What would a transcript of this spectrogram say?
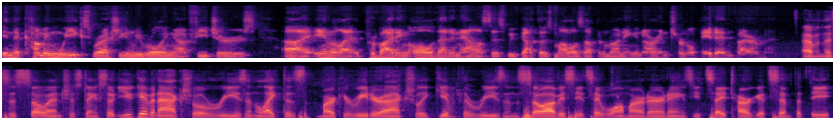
In the coming weeks, we're actually going to be rolling out features uh, analyze, providing all of that analysis. We've got those models up and running in our internal beta environment. I mean, this is so interesting. So, do you give an actual reason? Like, does Market Reader actually give the reasons? So, obviously, you'd say Walmart earnings, you'd say Target sympathy,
